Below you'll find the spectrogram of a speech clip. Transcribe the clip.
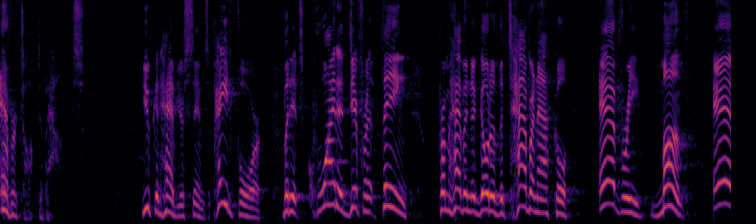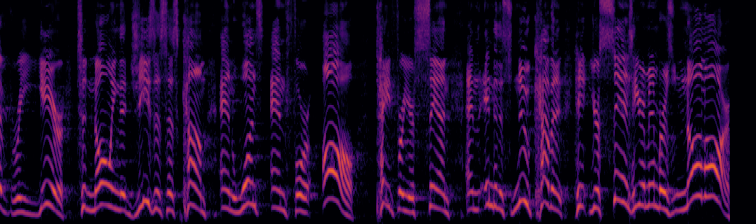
ever talked about. You could have your sins paid for, but it's quite a different thing from having to go to the tabernacle every month every year to knowing that Jesus has come and once and for all paid for your sin. And into this new covenant he, your sins he remembers no more.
